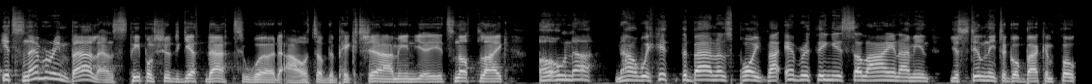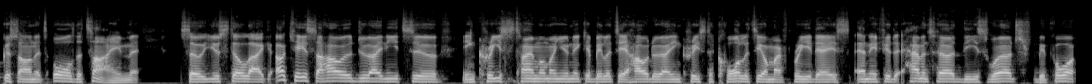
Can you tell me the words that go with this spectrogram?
It's never in balance. People should get that word out of the picture. I mean, it's not like, oh, no, now we hit the balance point. Now everything is aligned. I mean, you still need to go back and focus on it all the time. So you're still like, okay, so how do I need to increase time on my unique ability? How do I increase the quality of my free days? And if you haven't heard these words before,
